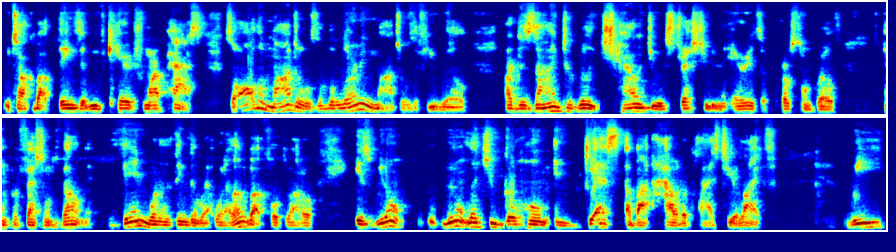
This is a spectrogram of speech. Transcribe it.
We talk about things that we've carried from our past. So all the modules, the learning modules, if you will, are designed to really challenge you and stress you in the areas of personal growth and professional development. Then one of the things that what I love about Full Throttle is we don't we don't let you go home and guess about how it applies to your life we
